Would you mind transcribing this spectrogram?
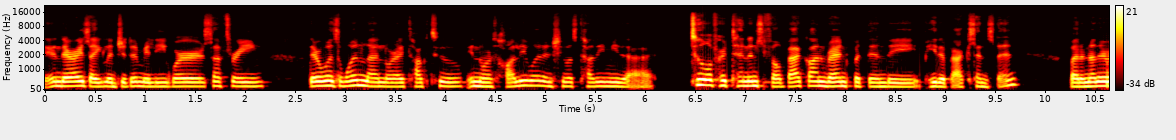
in their eyes, like legitimately were suffering there was one landlord I talked to in North Hollywood, and she was telling me that two of her tenants fell back on rent, but then they paid it back since then. but another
